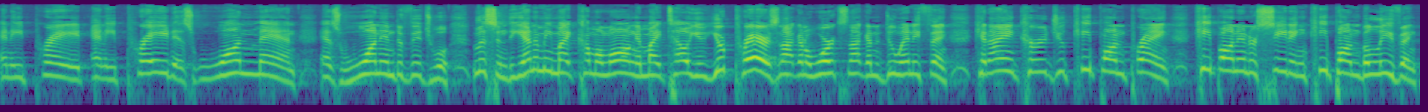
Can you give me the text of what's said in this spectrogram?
and he prayed and he prayed as one man, as one individual. Listen, the enemy might come along and might tell you, your prayer is not going to work, it's not going to do anything. Can I encourage you? Keep on praying, keep on interceding, keep on believing.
